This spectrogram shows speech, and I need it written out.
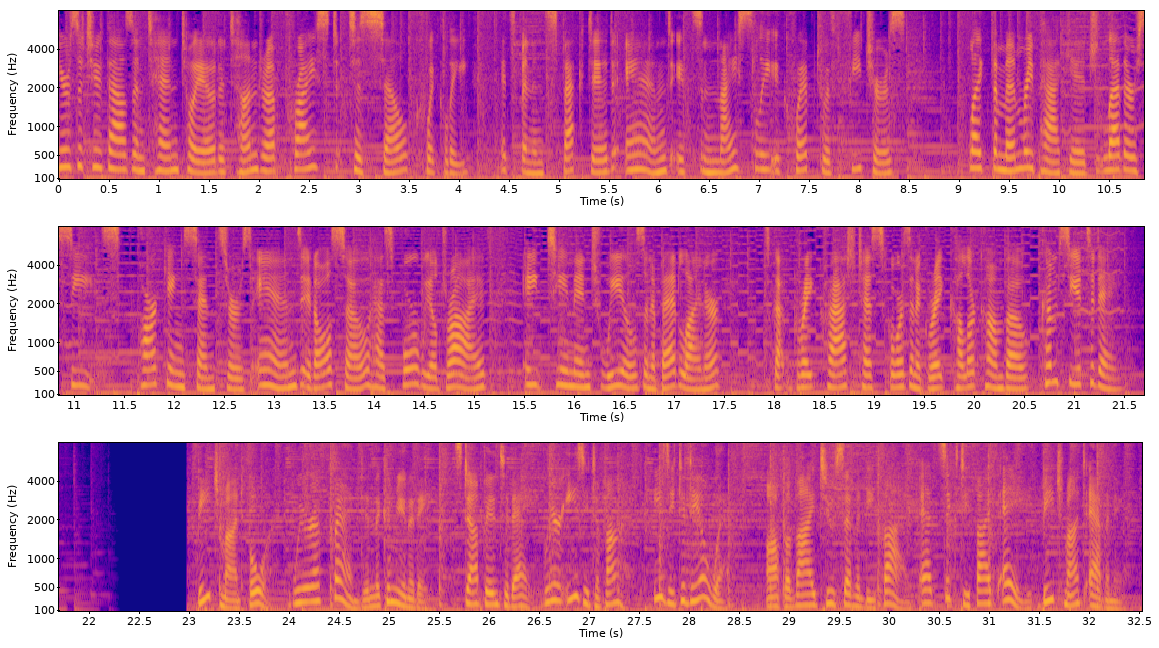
Here's a 2010 Toyota Tundra priced to sell quickly. It's been inspected and it's nicely equipped with features like the memory package, leather seats, parking sensors, and it also has four wheel drive, 18 inch wheels, and a bed liner. It's got great crash test scores and a great color combo. Come see it today. Beechmont Ford, we're a friend in the community. Stop in today. We're easy to find, easy to deal with off of I 275 at 65A Beechmont Avenue.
